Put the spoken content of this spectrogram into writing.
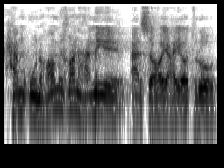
هم اونها می‌خوان همه عرصه های حیات رو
